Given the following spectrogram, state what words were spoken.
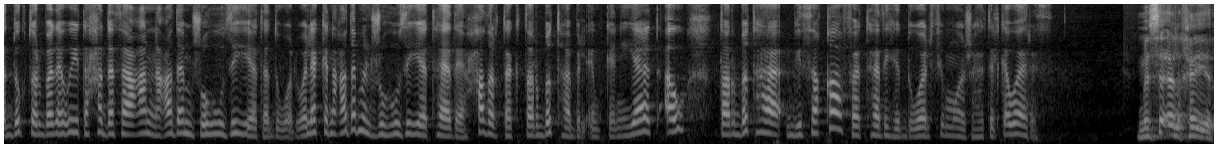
الدكتور بدوي تحدث عن عدم جهوزية الدول ولكن عدم الجهوزية هذه حضرتك تربطها بالإمكانيات أو تربطها بثقافة هذه الدول في مواجهة الكوارث؟ مساء الخير.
